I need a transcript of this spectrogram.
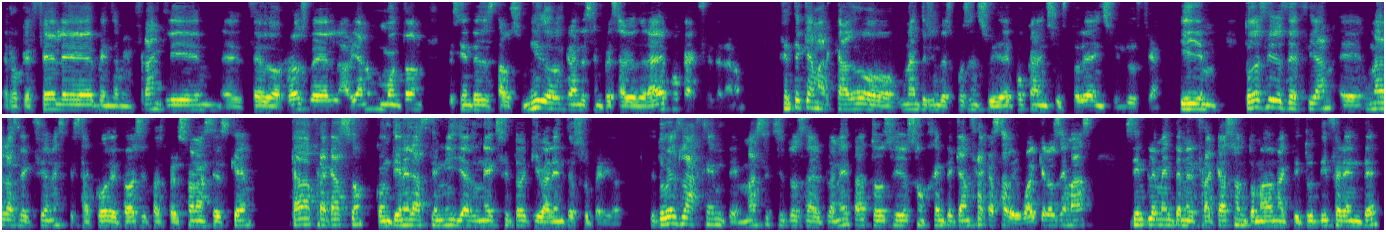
Rockefeller, Benjamin Franklin, eh, Theodore Roosevelt, habían un montón de presidentes de Estados Unidos, grandes empresarios de la época, etcétera, ¿no? Gente que ha marcado un antes y un después en su época, en su historia en su industria. Y mm, todos ellos decían, eh, una de las lecciones que sacó de todas estas personas es que cada fracaso contiene la semilla de un éxito equivalente o superior. Si tú ves la gente más exitosa del planeta, todos ellos son gente que han fracasado igual que los demás, simplemente en el fracaso han tomado una actitud diferente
